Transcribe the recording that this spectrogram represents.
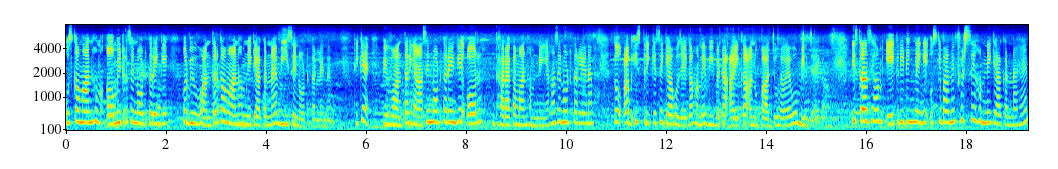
उसका मान हम अमीटर से नोट करेंगे और विभवान्तर का मान हमने क्या करना है वी से नोट कर लेना है। ठीक है? विभवान्तर यहाँ से नोट करेंगे और धारा का मान हमने यहाँ से नोट कर लेना है। तो अब इस तरीके से क्या हो जाएगा, हमें वी बटा आई का अनुपात जो है, वो मिल जाएगा। इस तरह से हम एक रीडिंग लेंगे, उसके बाद में फिर से हमने क्या करना है,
